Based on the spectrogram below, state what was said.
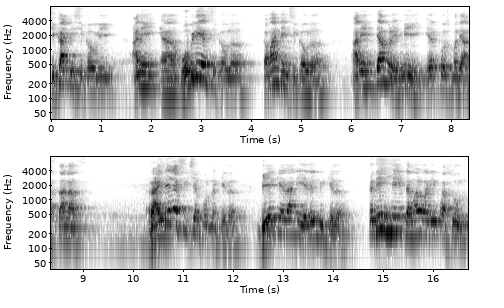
चिकाटी शिकवली आणि ओबिडियन्स शिकवलं कमांडिंग शिकवलं आणि त्यामुळे मी एअरफोर्समध्ये असतानाच राहिलेलं शिक्षण पूर्ण केलं बी ए केलं आणि एल एल बी केलं. कधीही डमाळवाडीपासून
